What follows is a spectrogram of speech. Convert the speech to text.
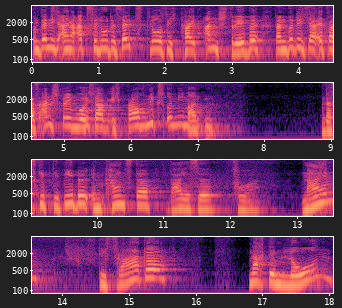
Und wenn ich eine absolute Selbstlosigkeit anstrebe, dann würde ich ja etwas anstreben, wo ich sage, ich brauche nichts und niemanden. Und das gibt die Bibel in keinster Weise vor. Nein, die Frage nach dem Lohn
